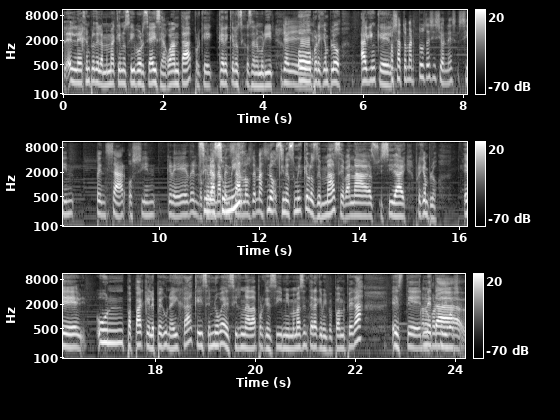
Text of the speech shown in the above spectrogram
el ejemplo de la mamá que no se divorcia y se aguanta porque cree que los hijos van a morir. Ya, ya, ya, O, por ejemplo, alguien que... O sea, tomar tus decisiones sin pensar o sin creer en lo Sin que van asumir- a pensar los demás. No, sin asumir que los demás se van a suicidar. Por ejemplo, eh, un papá que le pega a una hija que dice no voy a decir nada porque si mi mamá se entera que mi papá me pega, este, neta,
